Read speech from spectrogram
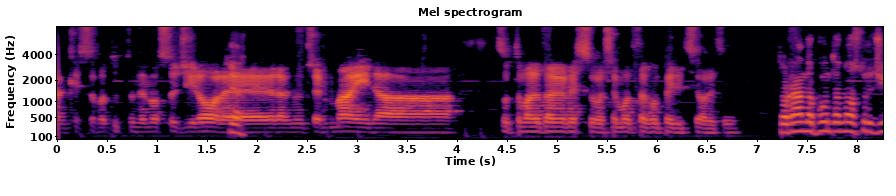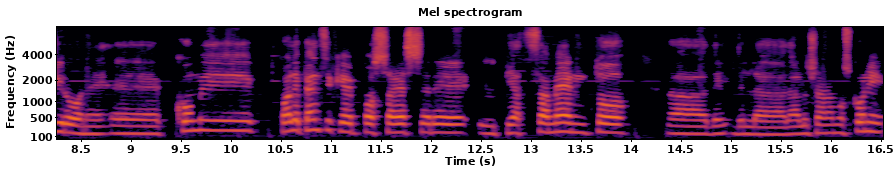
anche e soprattutto nel nostro girone. Certo. Non c'è mai da sottovalutare nessuno, c'è molta competizione, sì. Tornando appunto al nostro girone, eh, come, quale pensi che possa essere il piazzamento uh, de, del, della Luciana Mosconi?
